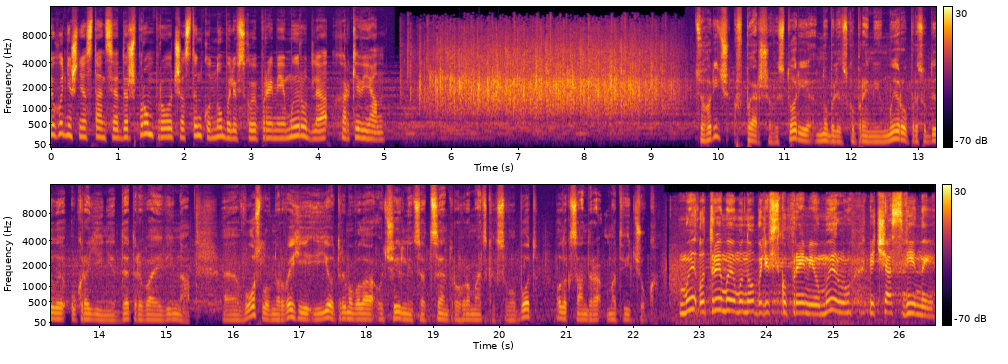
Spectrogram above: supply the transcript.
Сьогоднішня станція Держпром про частинку Нобелівської премії миру для харків'ян. Цьогоріч вперше в історії Нобелівську премію миру присудили Україні, де триває війна. Е, В Осло, в Норвегії, її отримувала очільниця Центру громадських свобод Олександра Матвійчук. Ми отримуємо Нобелівську премію миру під час війни,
